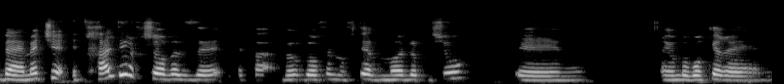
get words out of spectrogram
והאמת שהתחלתי לחשוב על זה באופן מפתיע ומאוד לא קשור. אמ, היום בבוקר אמ,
